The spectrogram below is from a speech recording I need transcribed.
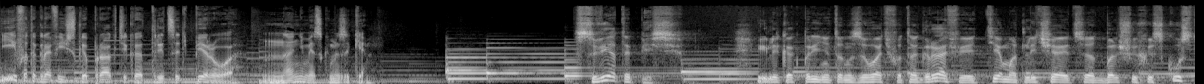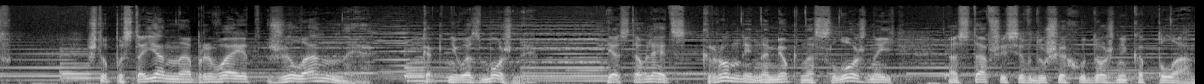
и фотографическая практика 31 на немецком языке. Светопись или, как принято называть фотография, тем отличается от больших искусств, что постоянно обрывает желанное, как невозможное, и оставляет скромный намек на сложный, оставшийся в душе художника план.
